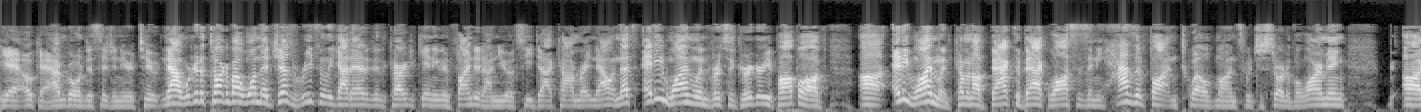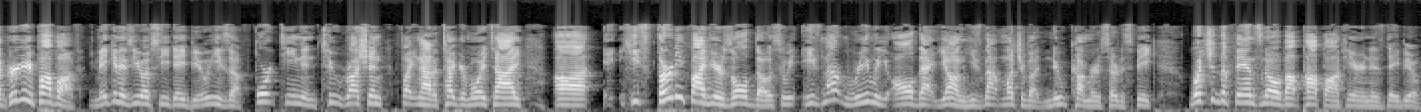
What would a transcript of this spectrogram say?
Yeah, okay, I'm going decision here too. Now we're going to talk about one that just recently got added to the card. You can't even find it on UFC.com right now, and that's Eddie Wineland versus Grigory Popov. Uh, Eddie Wineland coming off back-to-back losses, and he hasn't fought in 12 months, which is sort of alarming. Uh, Grigory Popov making his UFC debut. He's a 14 and 2 Russian fighting out of Tiger Muay Thai. Uh, he's 35 years old though, so he, he's not really all that young. He's not much of a newcomer, so to speak. What should the fans know about Popov here in his debut?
